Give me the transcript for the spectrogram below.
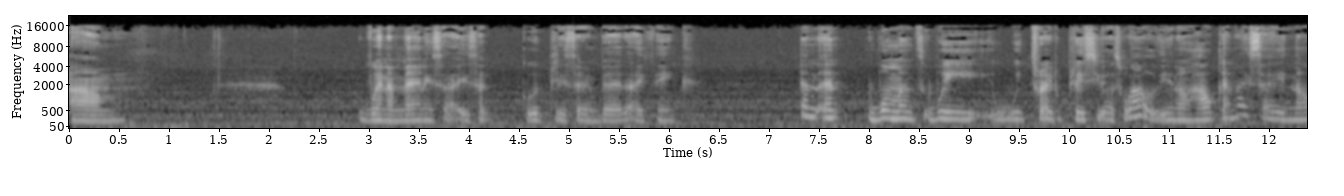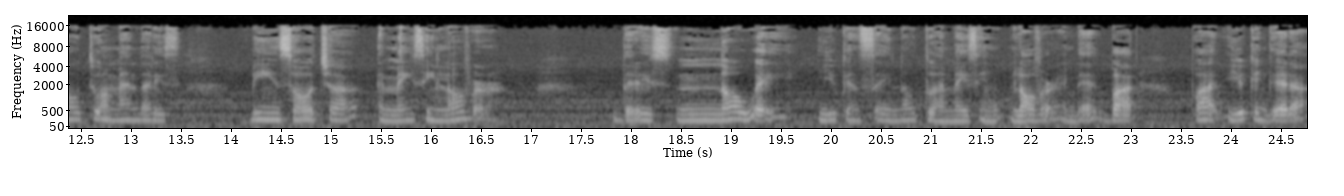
um, when a man is a is a good pleaser in bed, I think, and and women we we try to please you as well. You know, how can I say no to a man that is being such a amazing lover? There is no way you can say no to an amazing lover in bed, but but you can get a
